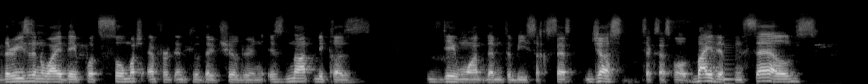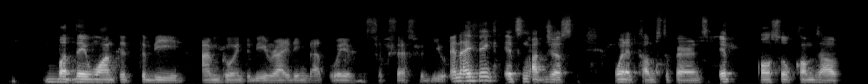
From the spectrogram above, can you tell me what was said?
The reason why they put so much effort into their children is not because they want them to be success just successful by themselves but they want it to be i'm going to be riding that wave of success with you. And i think it's not just when it comes to parents. It also comes out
